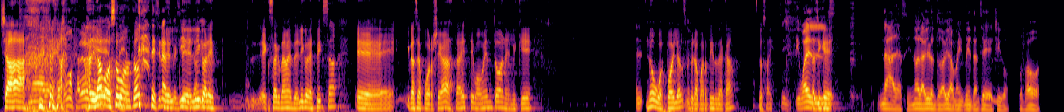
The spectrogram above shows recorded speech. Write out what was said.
ya hablamos un montón de, escenas de, Exactamente, de Licores Pizza. Eh, gracias por llegar hasta este momento en el que no hubo spoilers, pero a partir de acá los hay. igual. Así que. Nada, si no la vieron todavía, métanse, chicos, por favor.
